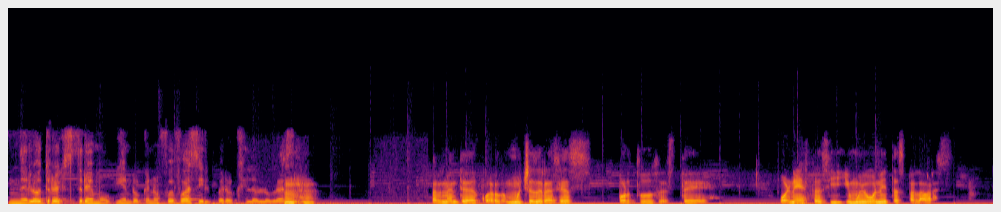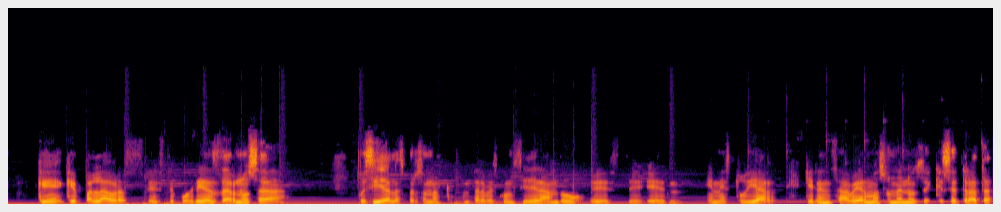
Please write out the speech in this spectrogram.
en el otro extremo, viendo que no fue fácil, pero que lo lograste. Totalmente de acuerdo. Muchas gracias por tus este, honestas y, muy bonitas palabras. ¿Qué, palabras este, podrías darnos a, pues sí, a las personas que están tal vez considerando este, en, estudiar, que quieren saber más o menos de qué se trata,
